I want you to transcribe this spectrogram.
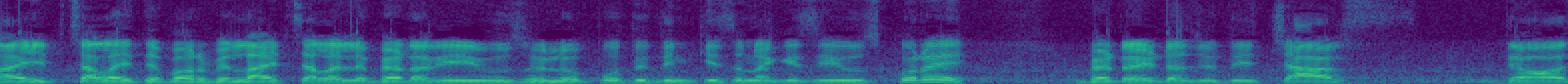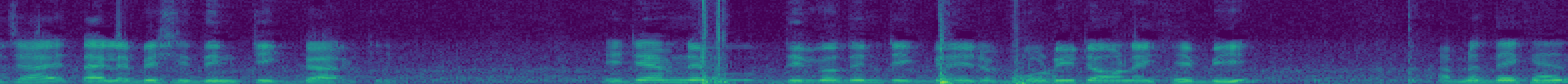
লাইট চালাইতে পারবে। লাইট চালাইলে ব্যাটারি ইউজ হলো প্রতিদিন কিছু না কিছু ইউজ করে ব্যাটারিটা যদি চার্জ দেওয়া যায় তাহলে বেশি দিন টিকবে আর কি। এটা এমনি খুব দীর্ঘদিন টিকবে এটা বডিটা অনেক হেভি আপনি দেখেন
